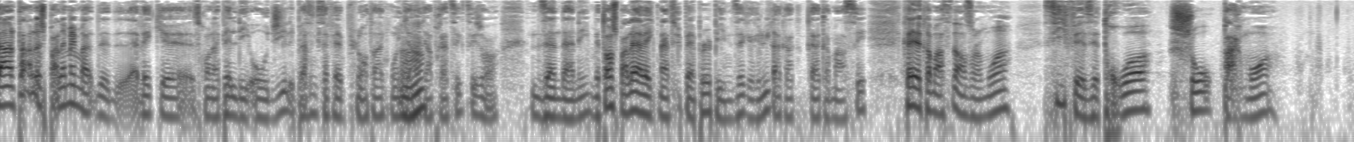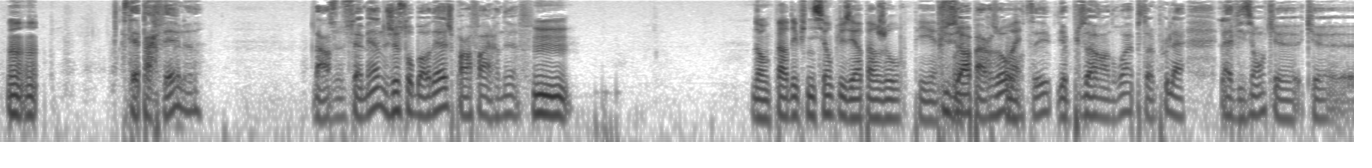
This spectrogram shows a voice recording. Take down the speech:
dans le temps, là, je parlais même avec euh, ce qu'on appelle des OG, les personnes qui ça fait plus longtemps que moi, uh-huh. qui, en pratique, tu sais, genre une dizaine d'années. Mettons, je parlais avec Matthew Pepper, puis il me disait que lui, quand, il a commencé, quand il a commencé dans un mois, s'il faisait trois shows par mois, uh-huh. c'était parfait, là. Dans une semaine, juste au bordel, je peux en faire neuf. Mm-hmm. Donc, par définition, plusieurs par jour. Puis, euh, plusieurs par jour, tu sais. Il y a plusieurs endroits. Puis c'est un peu la, la vision que, que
